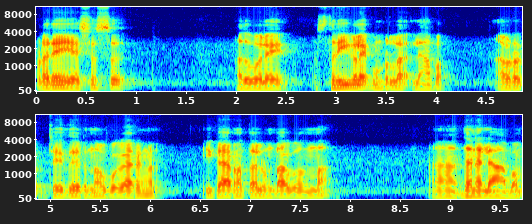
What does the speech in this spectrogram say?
വളരെ യശസ് അതുപോലെ സ്ത്രീകളെ കൊണ്ടുള്ള ലാഭം അവർ ചെയ്തു തരുന്ന ഉപകാരങ്ങൾ ഈ കാരണത്താൽ ഉണ്ടാകുന്ന ധനലാഭം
